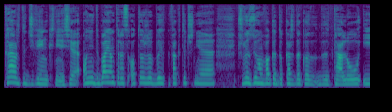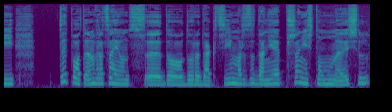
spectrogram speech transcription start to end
każdy dźwięk niesie. Oni dbają teraz o to, żeby faktycznie przywiązują wagę do każdego detalu i ty potem, wracając e, do, do redakcji, masz zadanie przenieść tą myśl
